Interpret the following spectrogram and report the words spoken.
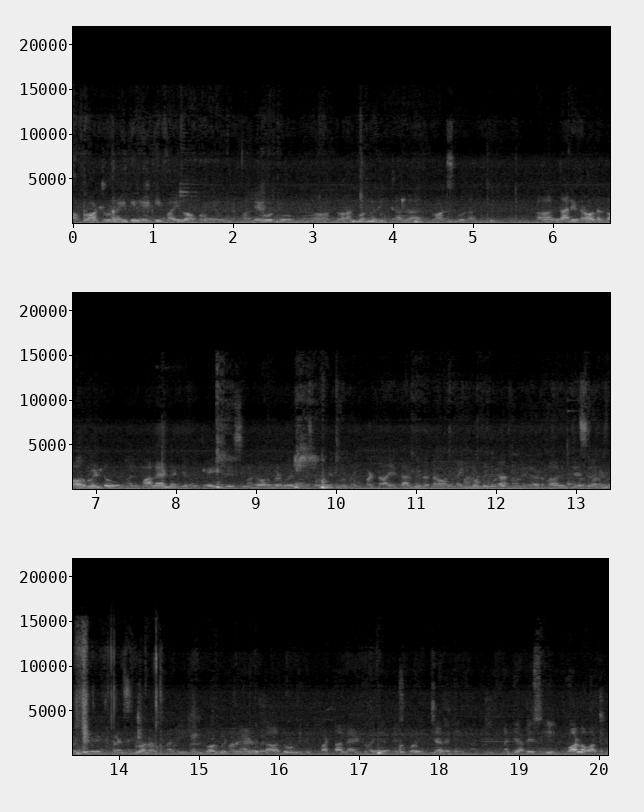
ఆ ప్లాట్లు నైన్టీన్ ఎయిటీ ఫైవ్లో అప్పుడు మేము లేఅవుట్ ద్వారా కొన్నది అక్కడ ప్లాట్స్ కూడా. దాని తర్వాత గవర్నమెంట్ అది మా ల్యాండ్ అని చెప్పి క్లెయిమ్ చేసి గవర్నమెంట్ వైపు బట్ అది దాని మీద తర్వాత హైకోర్టు కూడా చేసినటువంటి జడ్జిమెంట్స్ ద్వారా అది గవర్నమెంట్ ల్యాండ్ కాదు ఇది పట్టా ల్యాండ్ అని చెప్పేసి కూడా ఇచ్చారని అని చెప్పేసి వాళ్ళ వాదన.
